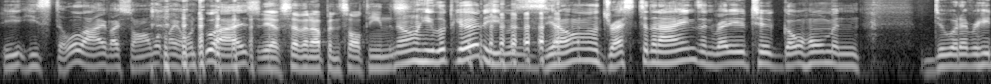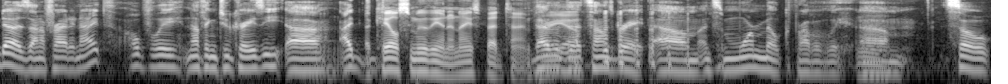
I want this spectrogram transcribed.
He he's still alive. I saw him with my own two eyes. Did he have seven up and saltines? No, he looked good. He was, you know, dressed to the nines and ready to go home and do whatever he does on a Friday night. Hopefully, nothing too crazy. Uh, I A kale smoothie and a nice bedtime. that, that sounds great. Um, and some warm milk, probably. Um, so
